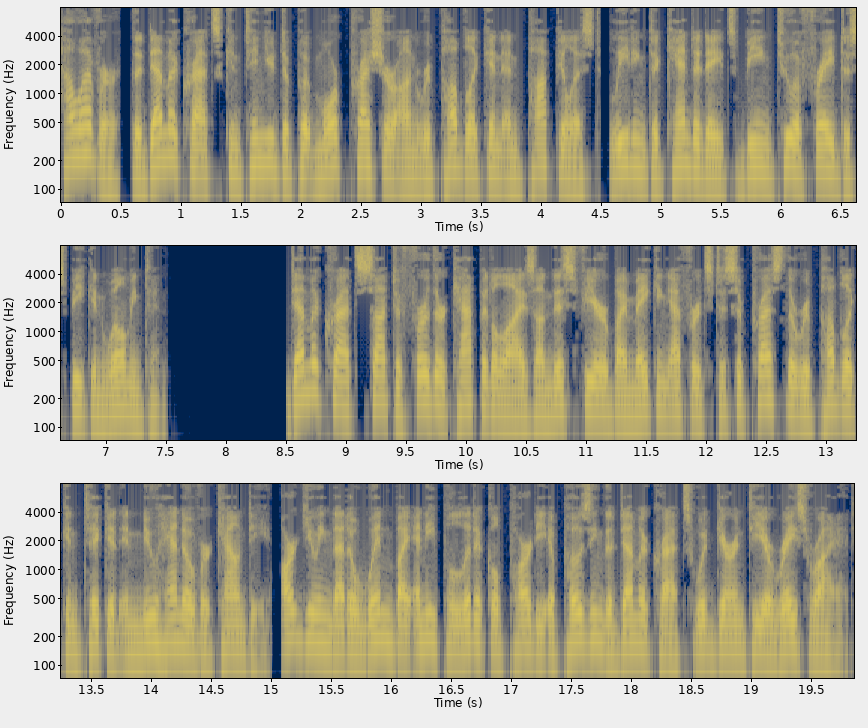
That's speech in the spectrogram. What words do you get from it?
However, the Democrats continued to put more pressure on Republican and populist, leading to candidates being too afraid to speak in Wilmington. Democrats sought to further capitalize on this fear by making efforts to suppress the Republican ticket in New Hanover County, arguing that a win by any political party opposing the Democrats would guarantee a race riot.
